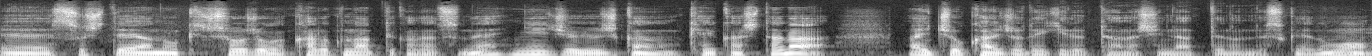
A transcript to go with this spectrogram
えー、そしてあの症状が軽くなってからですね24時間経過したら、まあ、一応解除できるって話になってるんですけれども、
